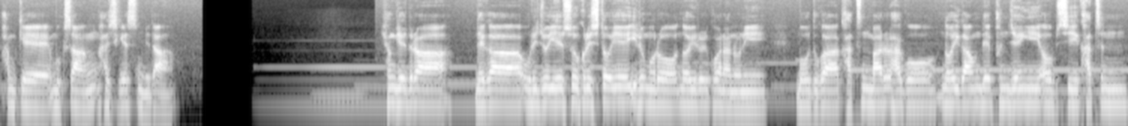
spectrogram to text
함께 묵상하시겠습니다. 형제들아 내가 우리 주 예수 그리스도의 이름으로 너희를 권하노니 모두가 같은 말을 하고 너희 가운데 분쟁이 없이 같은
